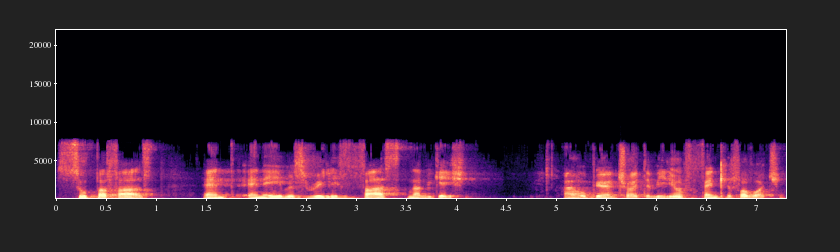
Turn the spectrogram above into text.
super fast, and enables really fast navigation. I hope you enjoyed the video. Thank you for watching.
